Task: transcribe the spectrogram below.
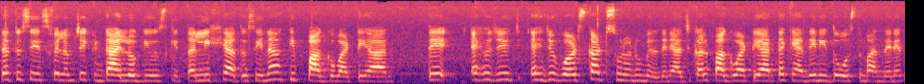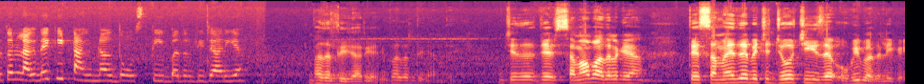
ਤੇ ਤੁਸੀਂ ਇਸ ਫਿਲਮ 'ਚ ਇੱਕ ਡਾਇਲੋਗ ਯੂਜ਼ ਕੀਤਾ, ਲਿਖਿਆ ਤੁਸੀਂ ਨਾ ਕਿ ਪੱਗ ਵੱਟ ਯਾਰ ਤੇ ਇਹੋ ਜਿਹੇ ਇਹੋ ਜਿਹੇ ਵਰਡਸ ਘੱਟ ਸੁਣਨ ਨੂੰ ਮਿਲਦੇ ਨੇ। ਅੱਜ ਕੱਲ ਪੱਗ ਵੱਟ ਯਾਰ ਤਾਂ ਕਹਿੰਦੇ ਨਹੀਂ, ਦੋਸਤ ਬਣਦੇ ਨੇ। ਤਾਂ ਤੁਹਾਨੂੰ ਲੱਗਦਾ ਕਿ ਟਾਈਮ ਨਾਲ ਦੋਸਤੀ ਬਦਲਦੀ ਜਾ ਰਹੀ ਹੈ? ਬਦਲਦੀ ਜਾ ਰਹੀ ਹੈ ਜੀ, ਬਦਲਦੀ ਜਾਂਦੀ ਹੈ। ਜੇ ਜੇ ਸਮਾਂ ਬਦਲ ਗਿਆ ਤੇ ਸਮੇਂ ਦੇ ਵਿੱਚ ਜੋ ਚੀਜ਼ ਹੈ ਉਹ ਵੀ ਬਦਲੀ ਗਈ।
